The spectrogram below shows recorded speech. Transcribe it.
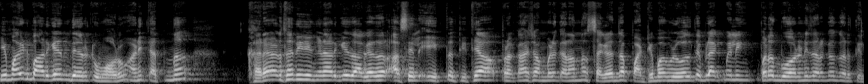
He might bargain there tomorrow आणि त्यातनं खऱ्या अर्थाने जिंकणार की जागा जर असेल एक तर तिथे प्रकाश आंबेडकरांना सगळ्यांचा पाठिंबा मिळवल ते ब्लॅकमेलिंग परत बोवारणीसारखं करतील.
